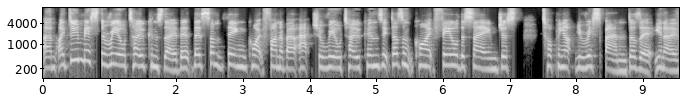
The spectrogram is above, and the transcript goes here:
Um, I do miss the real tokens, though. There, there's something quite fun about actual real tokens. It doesn't quite feel the same just topping up your wristband, does it? You know.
